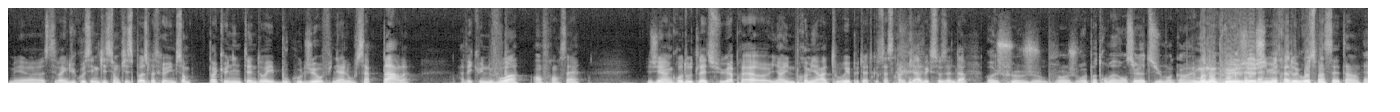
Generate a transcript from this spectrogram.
Mais euh, c'est vrai que du coup, c'est une question qui se pose parce qu'il me semble pas que Nintendo ait beaucoup de jeux au final où ça parle avec une voix en français. J'ai un gros doute là-dessus. Après, euh, il y a une première atout et peut-être que ça sera le cas avec ce Zelda. Ouais, je, voudrais pas trop m'avancer là-dessus, moi, quand même. Moi non Euh, plus, j'y mettrai de grosses pincettes. hein.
